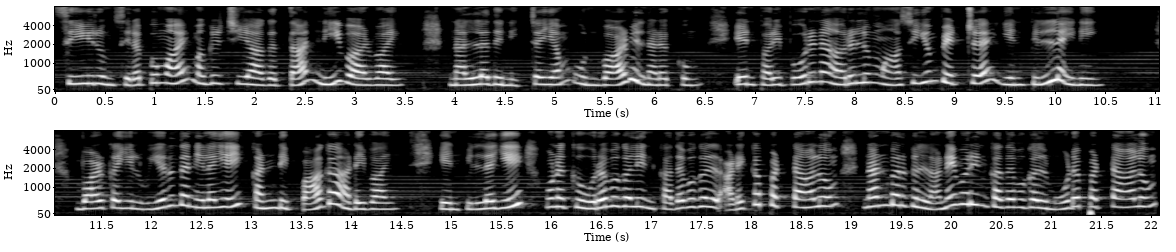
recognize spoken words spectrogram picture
சீரும் சிறப்புமாய் மகிழ்ச்சியாகத்தான் நீ வாழ்வாய். நல்லது நிச்சயம் உன் வாழ்வில் நடக்கும். என் பரிபூரண அருளும் ஆசியும் பெற்ற என் பிள்ளை நீ. வாழ்க்கையில் உயர்ந்த நிலையை கண்டிப்பாக அடைவாய். என் பிள்ளையே உனக்கு உறவுகளின் கதவுகள் அடைக்கப்பட்டாலும் நண்பர்கள் அனைவரின் கதவுகள் மூடப்பட்டாலும்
